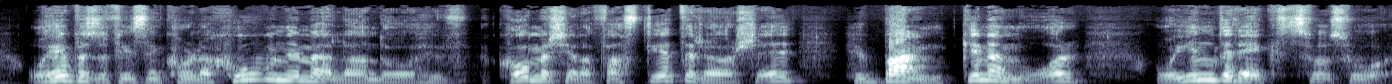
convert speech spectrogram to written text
Och helt plötsligt finns det en korrelation mellan då hur kommersiella fastigheter rör sig, hur bankerna mår och indirekt så, så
